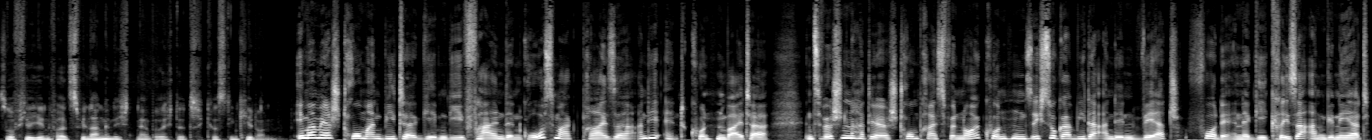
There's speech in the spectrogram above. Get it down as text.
So viel jedenfalls wie lange nicht mehr, berichtet Christine Kielon. Immer mehr Stromanbieter geben die fallenden Großmarktpreise an die Endkunden weiter. Inzwischen hat der Strompreis für Neukunden sich sogar wieder an den Wert vor der Energiekrise angenähert,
